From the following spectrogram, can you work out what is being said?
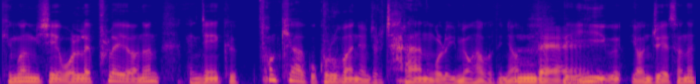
김광민 씨의 원래 플레이어는 굉장히 그 펑키하고 그루브한 연주를 잘하는 걸로 유명하거든요. 네. 근데 이 연주에서는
